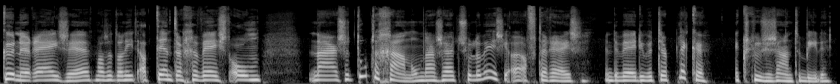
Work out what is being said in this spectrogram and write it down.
kunnen reizen... was het dan niet attenter geweest om naar ze toe te gaan... om naar Zuid-Sulawesi af te reizen... en de weduwe ter plekke excuses aan te bieden?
